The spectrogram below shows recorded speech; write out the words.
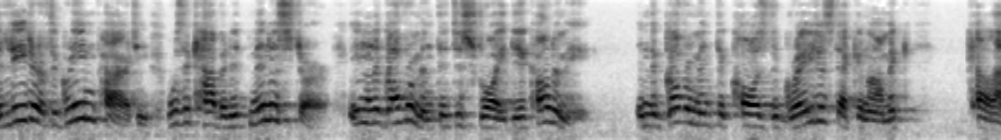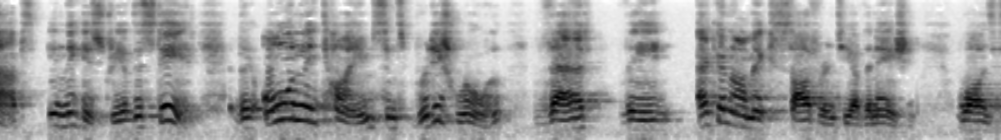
The leader of the Green Party was a cabinet minister in the government that destroyed the economy, in the government that caused the greatest economic collapse in the history of the state. The only time since British rule that the economic sovereignty of the nation was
